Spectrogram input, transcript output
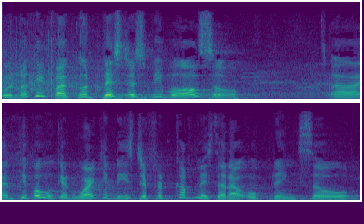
We're looking for good business people also, uh, and people who can work in these different companies that are opening. So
